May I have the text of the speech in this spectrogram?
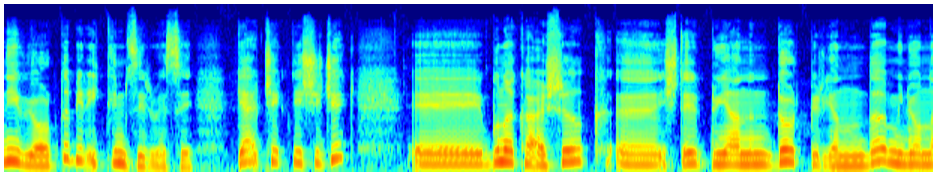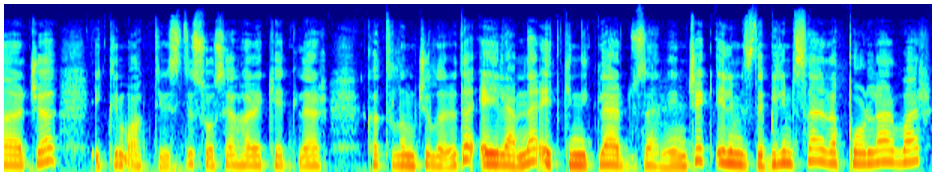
New York'ta bir iklim zirvesi gerçekleşecek. E, buna karşılık e, işte dünyanın dört bir yanında milyonlarca iklim aktivisti, sosyal hareketler katılımcıları da eylemler, etkinlikler düzenlenecek. Elimizde bilimsel raporlar var.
